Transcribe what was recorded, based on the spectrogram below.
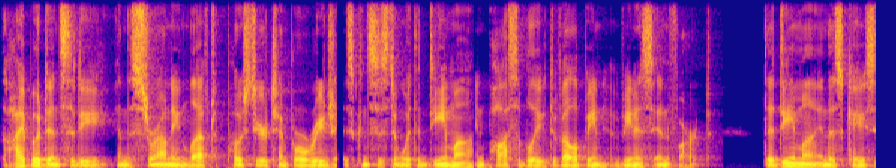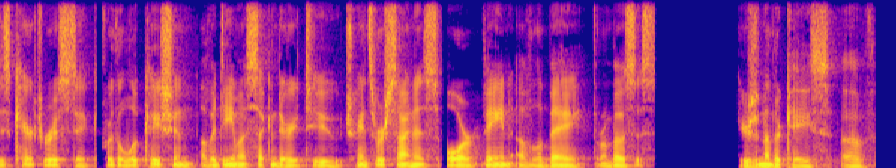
The hypodensity in the surrounding left posterior temporal region is consistent with edema and possibly developing venous infarct. The edema in this case is characteristic for the location of edema secondary to transverse sinus or vein of Labbé thrombosis. Here's another case of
